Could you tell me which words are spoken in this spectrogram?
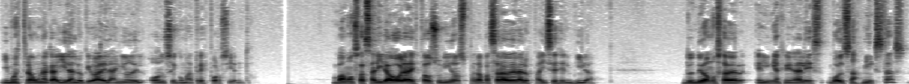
y muestra una caída en lo que va del año del 11,3%. Vamos a salir ahora de Estados Unidos para pasar a ver a los países del MILA, donde vamos a ver en líneas generales bolsas mixtas,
